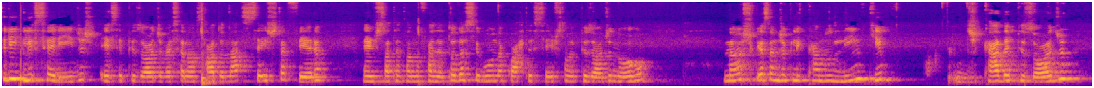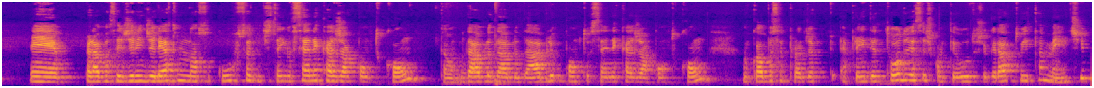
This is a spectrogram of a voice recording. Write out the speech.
triglicerídeos. Esse episódio vai ser lançado na sexta-feira. A gente está tentando fazer toda segunda, quarta e sexta um episódio novo. Não esqueçam de clicar no link de cada episódio é, para vocês irem direto no nosso curso. A gente tem o senecajá.com, então www.senecajá.com, no qual você pode aprender todos esses conteúdos gratuitamente.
